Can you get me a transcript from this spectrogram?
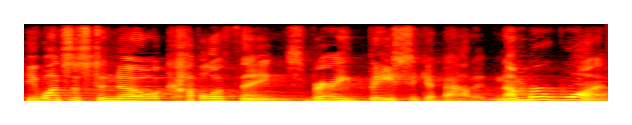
He wants us to know a couple of things, very basic about it. Number one,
